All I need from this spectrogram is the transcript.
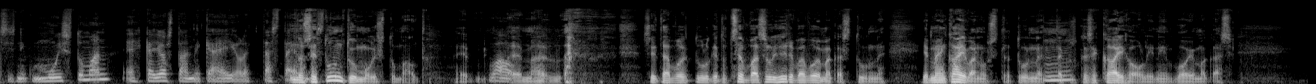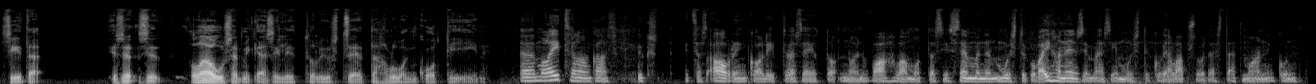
siis niin kuin muistuman, ehkä jostain, mikä ei ole tästä No se tuntuu muistumalta. Wow. En mä, sitä voi tulkita, mutta se, vaan, se oli hirveän voimakas tunne. Ja mä en kaivannut sitä tunnetta, mm-hmm. koska se kaiho oli niin voimakas siitä. Ja se, se lause, mikä siihen liittyy, oli just se, että haluan kotiin. Mulla itsellä on myös yksi itse asiassa aurinkoon liittyvä, se ei ole noin vahva, mutta siis semmoinen muistikuva, ihan ensimmäisiä muistikuvia lapsuudesta, että mä oon niin kuin –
